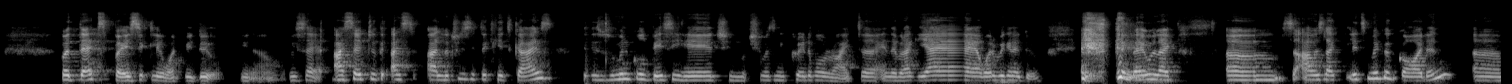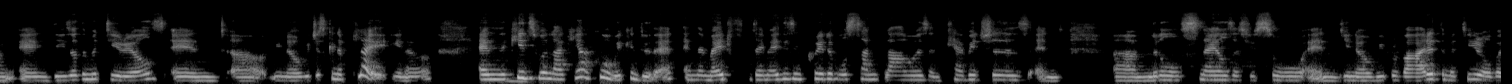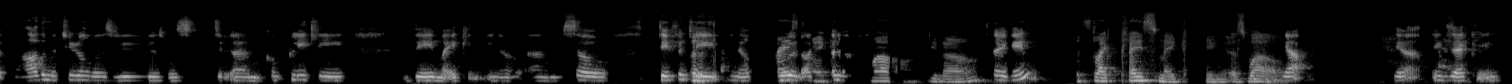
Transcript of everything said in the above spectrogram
but that's basically what we do you know we say i said to the i, I literally said to the kids guys this woman called Bessie Head. She, she was an incredible writer. And they were like, yeah, yeah, yeah what are we going to do? and they were like, um, so I was like, let's make a garden. Um, and these are the materials. And, uh, you know, we're just going to play, you know. And the kids were like, yeah, cool, we can do that. And they made, they made these incredible sunflowers and cabbages and um, little snails, as you saw. And, you know, we provided the material, but how the material was used was um, completely they're making, you know. Um, so definitely, you know, do a lot, a lot. Well, you know. Say again. It's like placemaking as well. Yeah, yeah, exactly,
